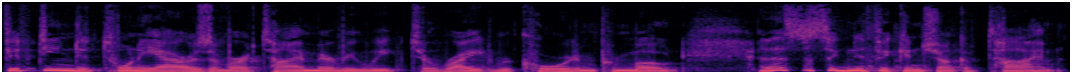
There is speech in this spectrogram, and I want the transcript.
15 to 20 hours of our time every week to write, record, and promote, and that's a significant chunk of time.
